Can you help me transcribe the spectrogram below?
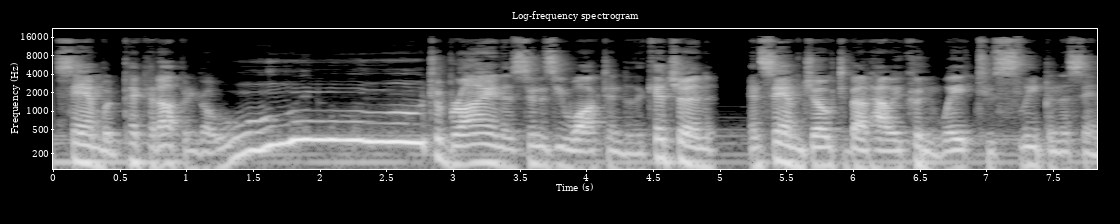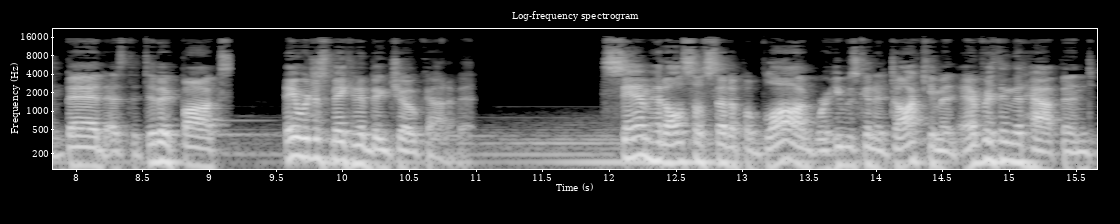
Sam would pick it up and go, ooh, to Brian as soon as he walked into the kitchen. And Sam joked about how he couldn't wait to sleep in the same bed as the Dybbuk box. They were just making a big joke out of it. Sam had also set up a blog where he was going to document everything that happened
